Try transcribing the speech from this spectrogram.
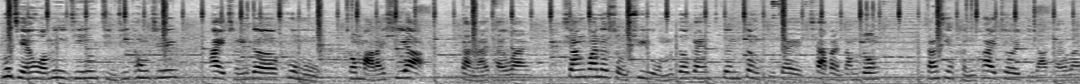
目前我们已经紧急通知爱成的父母从马来西亚赶来台湾，相关的手续我们都跟跟政府在洽办当中，相信很快就会抵达台湾，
